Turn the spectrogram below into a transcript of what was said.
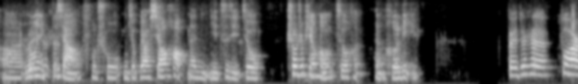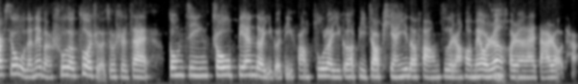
嗯、如果你不想付出，你就不要消耗，那你你自己就收支平衡就很很合理。对，就是做二休五的那本书的作者，就是在东京周边的一个地方租了一个比较便宜的房子，然后没有任何人来打扰他。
